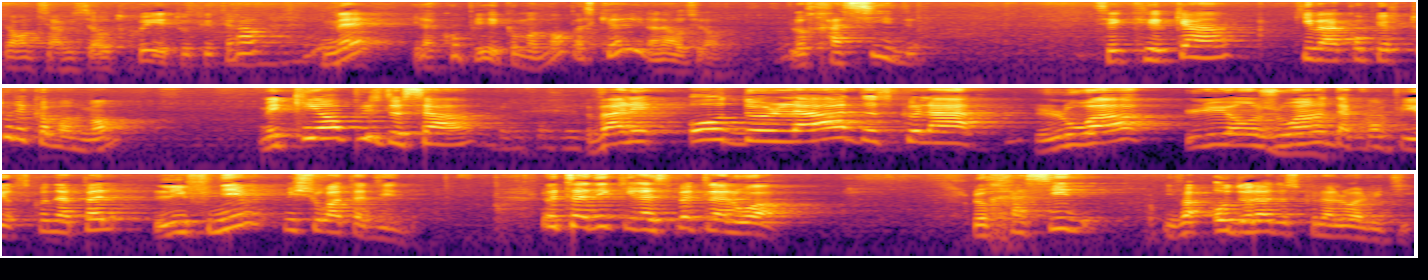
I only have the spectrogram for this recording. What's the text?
de rendre service à autrui et tout, etc. Mais il accomplit les commandements parce qu'il en a reçu l'ordre. Le chassid, c'est quelqu'un qui va accomplir tous les commandements, mais qui en plus de ça va aller au-delà de ce que la loi lui enjoint d'accomplir, ce qu'on appelle l'ifnim mishurat adin. Le tzaddik qui respecte la loi, le chassid, il va au-delà de ce que la loi lui dit.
